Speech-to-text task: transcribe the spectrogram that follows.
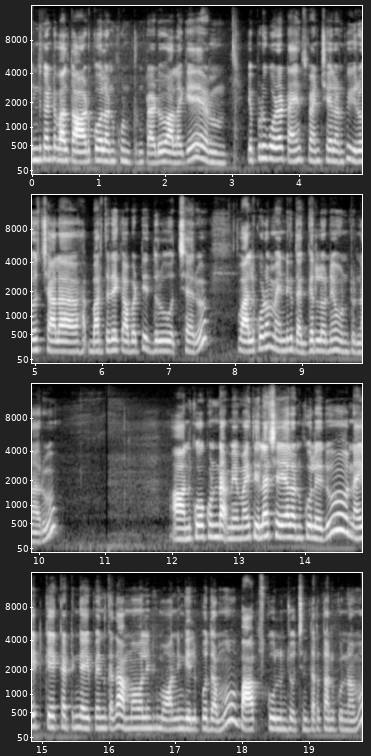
ఎందుకంటే వాళ్ళతో ఆడుకోవాలనుకుంటుంటాడు. అలాగే ఎప్పుడు కూడా టైం స్పెండ్ చేయాలనుకో ఈరోజు చాలా బర్త్డే కాబట్టి ఇద్దరు వచ్చారు. వాళ్ళు కూడా మా ఇంటికి దగ్గరలోనే ఉంటున్నారు. అనుకోకుండా మేమైతే ఇలా చేయాలనుకోలేదు. నైట్ కేక్ కటింగ్ అయిపోయింది కదా అమ్మ వాళ్ళ ఇంటికి మార్నింగ్ వెళ్ళిపోదాము. పాప స్కూల్ నుంచి వచ్చిన తర్వాత అనుకున్నాము.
